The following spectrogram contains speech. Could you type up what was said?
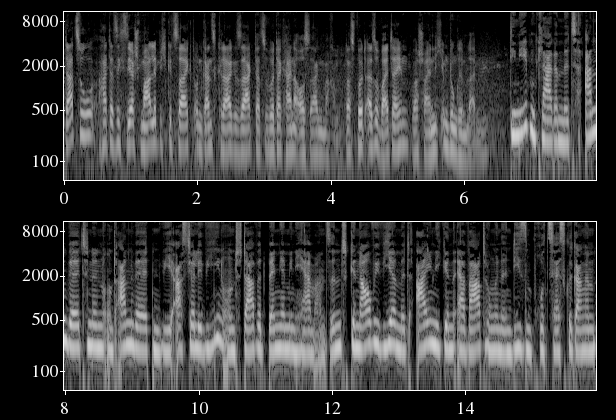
dazu hat er sich sehr schmallippig gezeigt und ganz klar gesagt, dazu wird er keine Aussagen machen. Das wird also weiterhin wahrscheinlich im Dunkeln bleiben. Die Nebenklage mit Anwältinnen und Anwälten wie Asja Levin und David Benjamin Herrmann sind genau wie wir mit einigen Erwartungen in diesem Prozess gegangen.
